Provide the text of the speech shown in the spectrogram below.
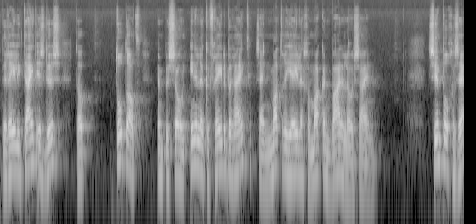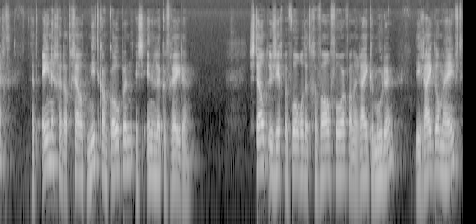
De realiteit is dus dat totdat een persoon innerlijke vrede bereikt, zijn materiële gemakken waardeloos zijn. Simpel gezegd, het enige dat geld niet kan kopen is innerlijke vrede. Stelt u zich bijvoorbeeld het geval voor van een rijke moeder die rijkdom heeft,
